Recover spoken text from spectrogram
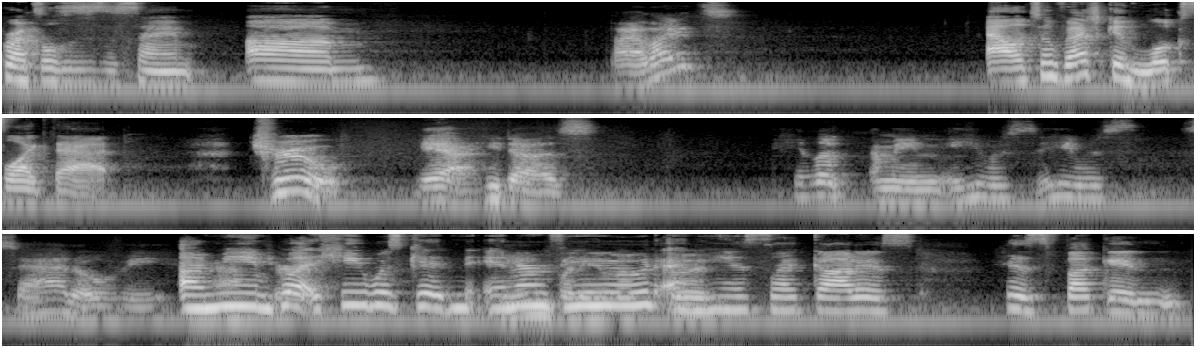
Pretzels is the same. Um, Highlights? Alex Ovechkin looks like that. True. Yeah, he does. He looked. I mean, he was he was sad. Ovi. I mean, but he was getting he interviewed, and he's like got his his fucking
